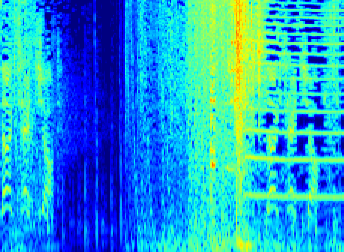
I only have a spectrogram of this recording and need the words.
Nice headshot. Nice headshot.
